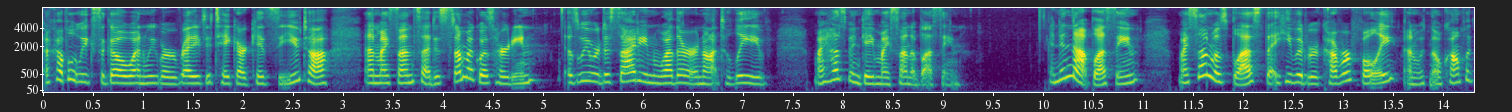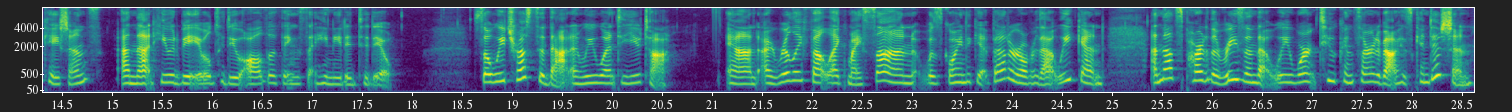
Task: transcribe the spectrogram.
A couple of weeks ago, when we were ready to take our kids to Utah, and my son said his stomach was hurting, as we were deciding whether or not to leave, my husband gave my son a blessing. And in that blessing, my son was blessed that he would recover fully and with no complications, and that he would be able to do all the things that he needed to do. So we trusted that and we went to Utah. And I really felt like my son was going to get better over that weekend. And that's part of the reason that we weren't too concerned about his condition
